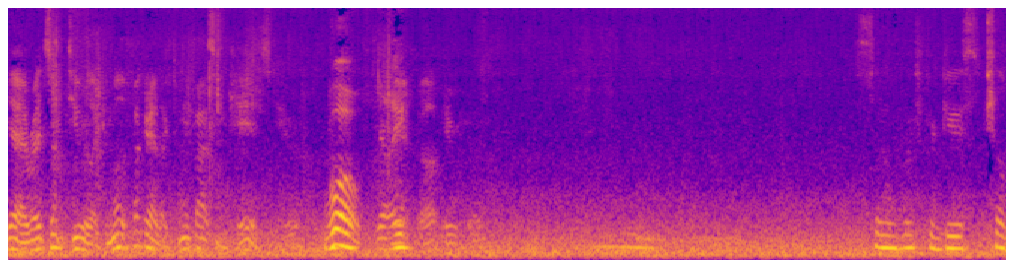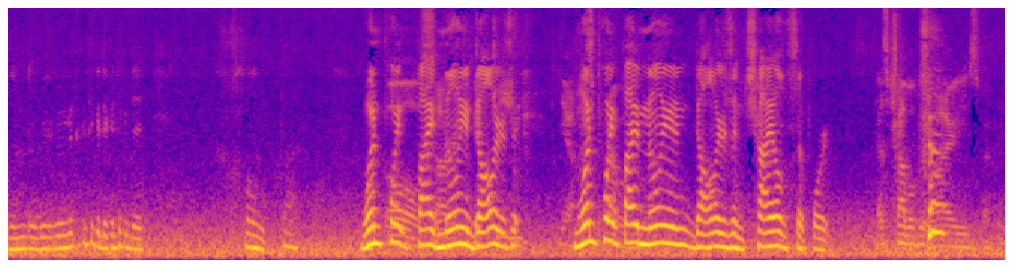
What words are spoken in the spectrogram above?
yeah, I read something too where like, the motherfucker had like 25 some kids, dude. Whoa, really? Oh, here we go. So much produce children. Holy fuck. One point five Oh, dollars. Yeah, that's One point five probably- million dollars in child support. That's probably why he's fucking.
